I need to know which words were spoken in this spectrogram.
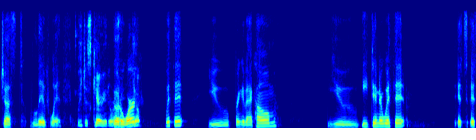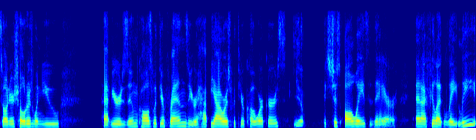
just live with. We just carry it around. Go to work yep. with it. You bring it back home. You eat dinner with it. It's it's on your shoulders when you have your Zoom calls with your friends or your happy hours with your coworkers. Yep. It's just always there. And I feel like lately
